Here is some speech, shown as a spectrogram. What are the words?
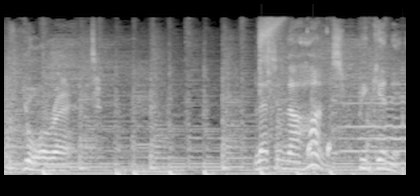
of your end. Letting the hunt beginning.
